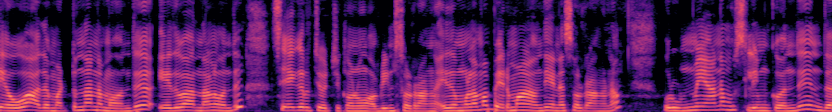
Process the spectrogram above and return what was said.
தேவையோ அதை மட்டும்தான் நம்ம வந்து எதுவாக இருந்தாலும் வந்து சேகரித்து வச்சுக்கணும் அப்படின்னு சொல்கிறாங்க இது மூலமாக பெருமாள் வந்து என்ன சொல்கிறாங்கன்னா ஒரு உண்மையான முஸ்லீமுக்கு வந்து இந்த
